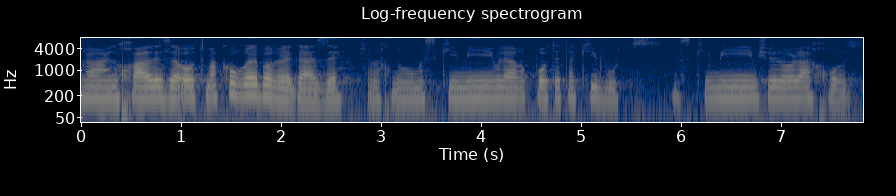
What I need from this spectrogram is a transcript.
אולי נוכל לזהות מה קורה ברגע הזה, שאנחנו מסכימים להרפות את הקיבוץ, מסכימים שלא לאחוז.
